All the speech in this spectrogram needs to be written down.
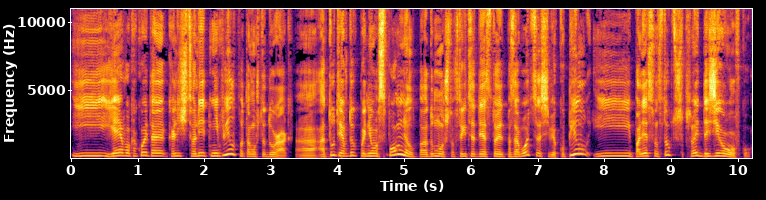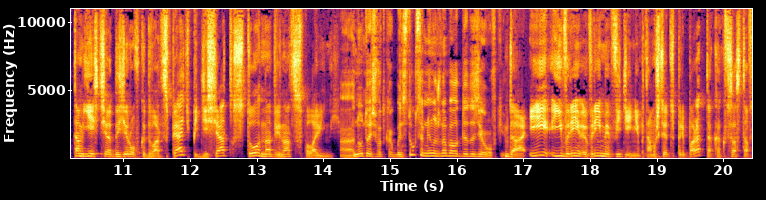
И я его какое-то количество лет не пил, потому что дурак. А, а тут я вдруг по него вспомнил, подумал, что в 30 лет стоит позаботиться о себе. Купил и полез в инструкцию, чтобы посмотреть дозировку. Там есть э, дозировка 25, 50, 100 на 12,5. А, ну, то есть, вот как бы инструкция мне нужна была для дозировки. Да, и, и время, время введения, потому что этот препарат, так как в состав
